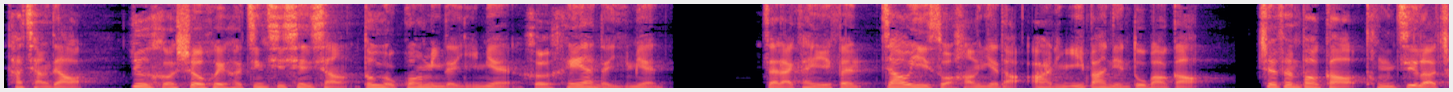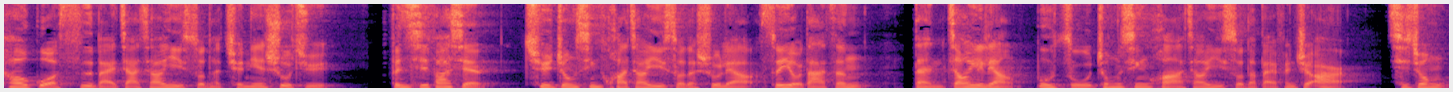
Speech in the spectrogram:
他强调，任何社会和经济现象都有光明的一面和黑暗的一面。再来看一份交易所行业的二零一八年度报告，这份报告统计了超过四百家交易所的全年数据，分析发现，去中心化交易所的数量虽有大增。但交易量不足中心化交易所的百分之二，其中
